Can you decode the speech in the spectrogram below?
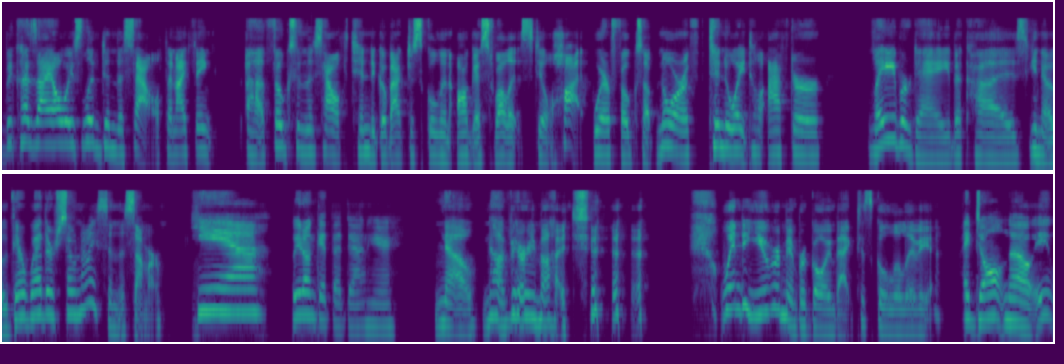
because I always lived in the South. And I think uh, folks in the South tend to go back to school in August while it's still hot, where folks up north tend to wait till after Labor Day because, you know, their weather's so nice in the summer. Yeah, we don't get that down here. No, not very much. when do you remember going back to school, Olivia? I don't know. It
